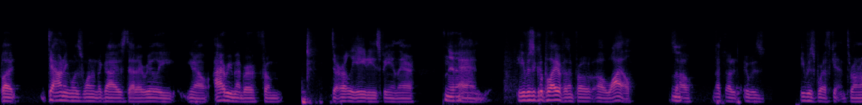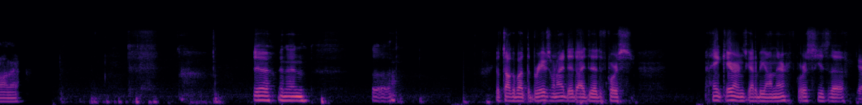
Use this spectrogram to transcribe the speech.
but Downing was one of the guys that I really, you know, I remember from the early '80s being there. Yeah. And he was a good player for them for a, while. Hmm. So mm. I thought it was he was worth getting thrown on there. Yeah, and then uh, you'll talk about the Braves when I did. I did, of course. Hank Aaron's got to be on there. Of course, he's the yeah.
